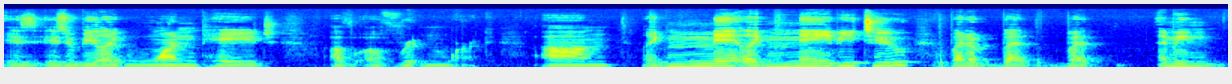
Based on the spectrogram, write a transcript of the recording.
Is is would be like one page of, of written work. Um, like may, like maybe two, but uh, but but I mean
